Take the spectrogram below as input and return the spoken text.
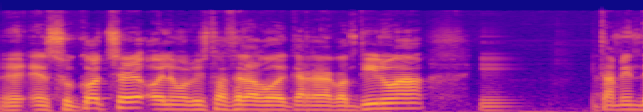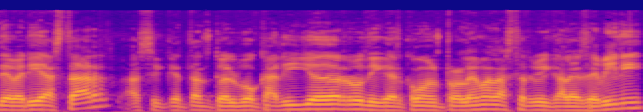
eh, en su coche, hoy le hemos visto hacer algo de carrera continua y también debería estar, así que tanto el bocadillo de Rudiger como el problema de las cervicales de Vini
